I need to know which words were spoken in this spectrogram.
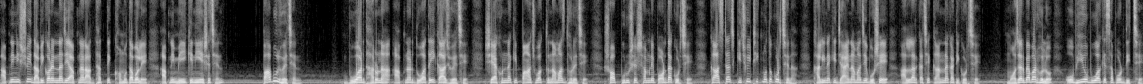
আপনি নিশ্চয়ই দাবি করেন না যে আপনার আধ্যাত্মিক ক্ষমতা বলে আপনি মেয়েকে নিয়ে এসেছেন? পাবুল হয়েছেন। বুয়ার ধারণা আপনার দোয়াতেই কাজ হয়েছে। সে এখন নাকি পাঁচ ওয়াক্ত নামাজ ধরেছে। সব পুরুষের সামনে পর্দা করছে। কাজটাজ কিছুই ঠিকমতো করছে না। খালি নাকি যায় নামাজে বসে আল্লাহর কাছে কান্নাকাটি করছে। মজার ব্যাপার হলো, অভিও বুয়াকে সাপোর্ট দিচ্ছে।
